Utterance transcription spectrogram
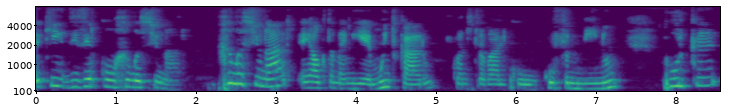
aqui dizer com relacionar? Relacionar é algo que também me é muito caro quando trabalho com, com o feminino, porque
